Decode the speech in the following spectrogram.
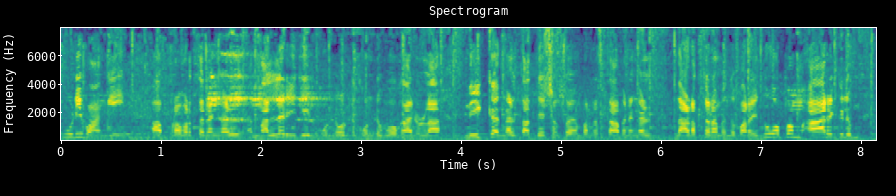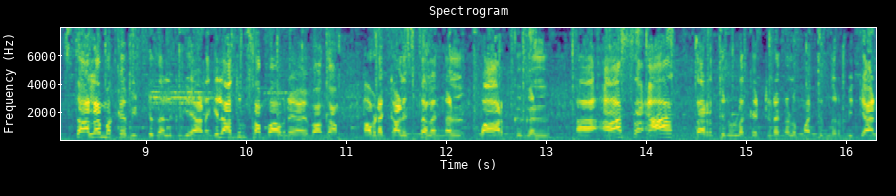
കൂടി വാങ്ങി പ്രവർത്തനങ്ങൾ നല്ല രീതിയിൽ മുന്നോട്ട് കൊണ്ടുപോകാനുള്ള നീക്കങ്ങൾ തദ്ദേശ സ്വയംഭരണ സ്ഥാപനങ്ങൾ നടത്തണമെന്ന് പറയുന്നു. ഒപ്പം ആരെങ്കിലും സ്ഥലമൊക്കെ വിട്ടു നൽകുകയാണെങ്കിൽ അതും സംഭാവനയായി വാങ്ങാം. അവിടെ കളിസ്ഥലങ്ങൾ പാർക്കുകൾ ആ, ആ തരത്തിലുള്ള കെട്ടിടങ്ങളും മറ്റും നിർമ്മിക്കാൻ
